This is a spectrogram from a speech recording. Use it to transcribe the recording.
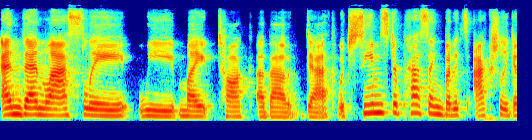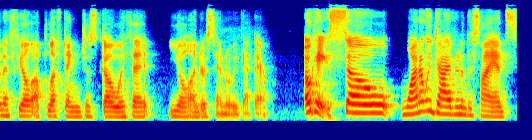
And then lastly, we might talk about death, which seems depressing, but it's actually going to feel uplifting. Just go with it. You'll understand when we get there. Okay, so why don't we dive into the science?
